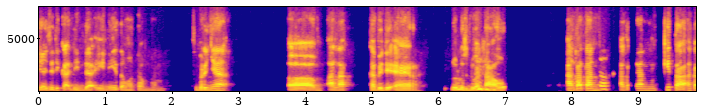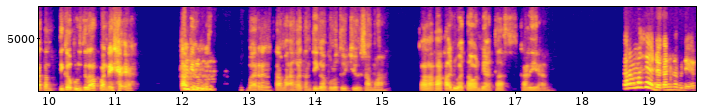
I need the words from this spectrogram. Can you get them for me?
Ya, jadi Kak Dinda ini teman-teman, sebenarnya um, anak KBDR lulus 2 tahun. Angkatan angkatan kita angkatan 38 ya Kak ya. Tapi lulus bareng sama angkatan 37 sama kakak-kakak 2 tahun di atas kalian. Sekarang masih ada kan KBDR?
